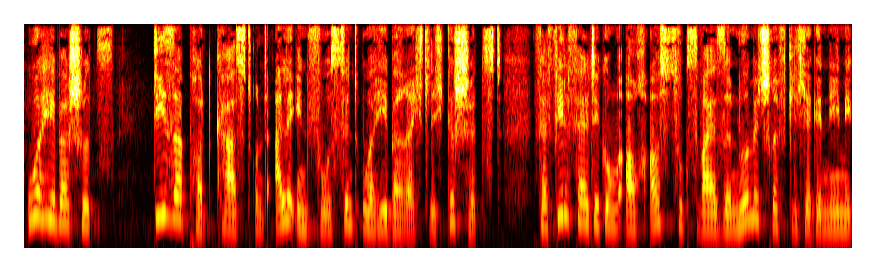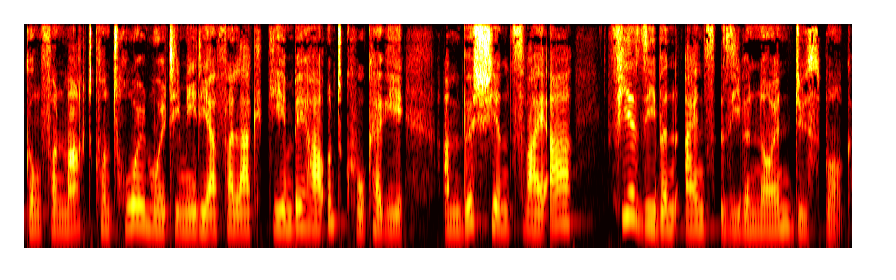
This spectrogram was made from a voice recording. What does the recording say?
Urheberschutz. Dieser Podcast und alle Infos sind urheberrechtlich geschützt. Vervielfältigung auch auszugsweise nur mit schriftlicher Genehmigung von Marktkontroll Multimedia Verlag GmbH und Co. KG am Büschchen 2a 47179 Duisburg.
